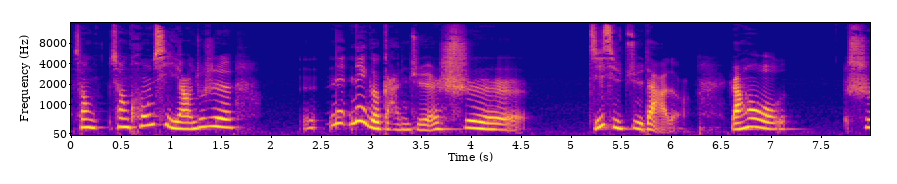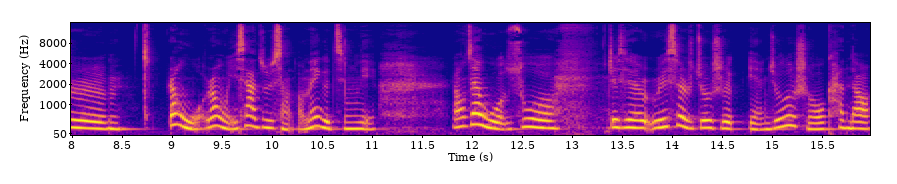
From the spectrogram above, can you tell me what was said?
像像空气一样，就是那那个感觉是极其巨大的，然后是让我让我一下子就想到那个经历，然后在我做这些 research 就是研究的时候，看到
